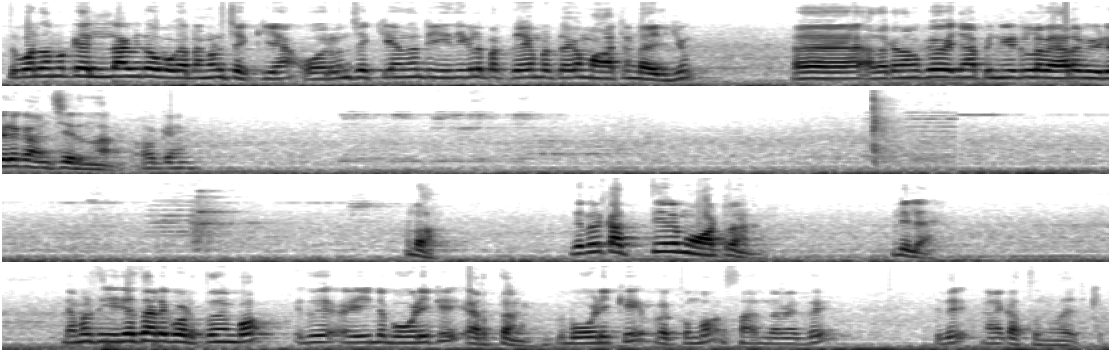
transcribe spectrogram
ഇതുപോലെ നമുക്ക് എല്ലാവിധ ഉപകരണങ്ങളും ചെക്ക് ചെയ്യാം. ഓരോന്നും ചെക്ക് ചെയ്യുന്ന രീതികൾ പ്രത്യേകം പ്രത്യേകം മാറ്റം ഉണ്ടായിരിക്കും. അതൊക്കെ നമുക്ക് ഞാൻ പിന്നീടുള്ള വേറെ വീഡിയോയിൽ കാണിച്ചു തരുന്നതാണ്. ഓക്കെ ഉണ്ടോ? ഇതിപ്പോൾ ഒരു കത്തിയൊരു മോട്ടറാണ്. കണ്ടില്ലേ? നമ്മൾ സീരിയസ് ആയിട്ട് കൊടുത്തു കഴിയുമ്പോൾ ഇത് ഇതിന്റെ ബോഡിക്ക് എർത്താണ്. ഇത് ബോഡിക്ക് വെക്കുമ്പോൾ സമയത്ത് ഇത് ഇങ്ങനെ കത്തുന്നതായിരിക്കും.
